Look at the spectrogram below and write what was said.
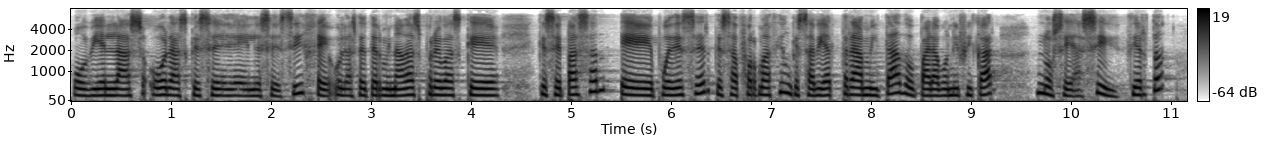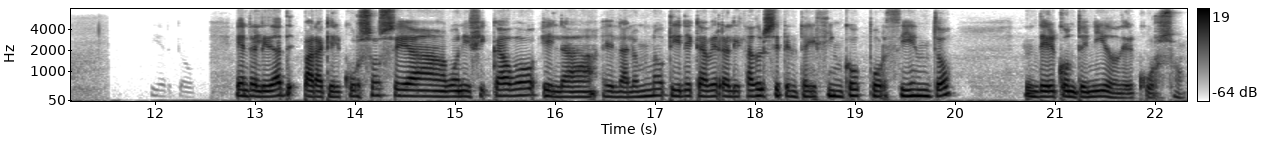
o bien las horas que se les exige o las determinadas pruebas que, se pasan, eh, puede ser que esa formación que se había tramitado para bonificar no sea así, ¿cierto? En realidad, para que el curso sea bonificado, el, el alumno tiene que haber realizado el 75% del contenido del curso.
